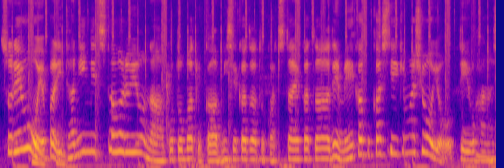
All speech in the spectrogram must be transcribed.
それをやっぱり他人に伝わるような言葉とか見せ方とか伝え方で明確化していきましょうよっていう話。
